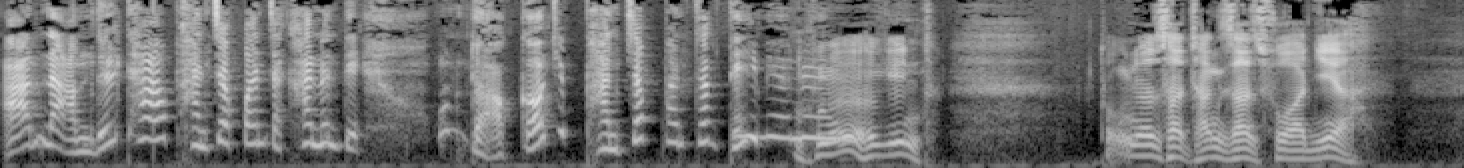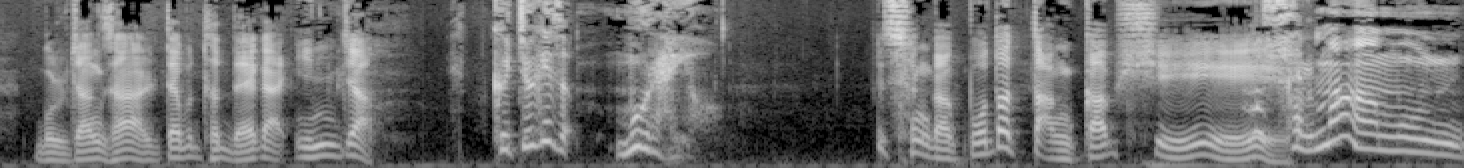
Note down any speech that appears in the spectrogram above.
아 남들 다 반짝반짝 하는데 나까지 반짝반짝 되면은. 뭐 여긴 동료사 장사 수완이야. 물 장사 할 때부터 내가 인정 그쪽에서 뭐라요? 생각보다 땅값이. 뭐 설마 뭐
